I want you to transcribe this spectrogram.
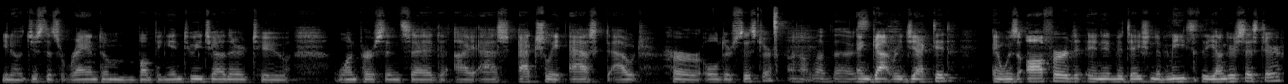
you know just this random bumping into each other to one person said I asked, actually asked out her older sister Oh, I love those. and got rejected. And was offered an invitation to meet the younger sister,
